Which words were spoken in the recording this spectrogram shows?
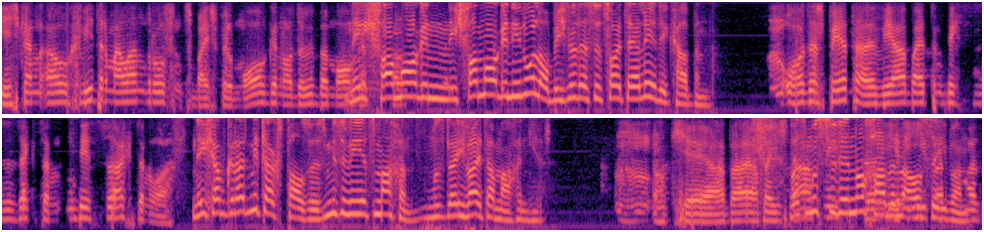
Ich kann auch wieder mal anrufen, zum Beispiel morgen oder übermorgen. Nee, ich fahr morgen, ich fahr morgen in Urlaub. Ich will das jetzt heute erledigt haben. Oder später. Wir arbeiten bis 16, bis 18 Uhr. Nee, ich habe gerade Mittagspause. Das müssen wir jetzt machen. Muss gleich weitermachen hier. Mhm, Okay, aber, aber ich Was musst du denn noch äh, haben außer IBAN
